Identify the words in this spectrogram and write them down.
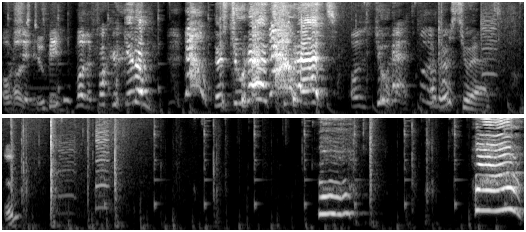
Oh, Oh, shit, it's it's two me. people? Motherfucker! Get him! No! There's two hats! Two hats! Oh, there's two hats! Oh, there's two hats. Oh! Ah!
